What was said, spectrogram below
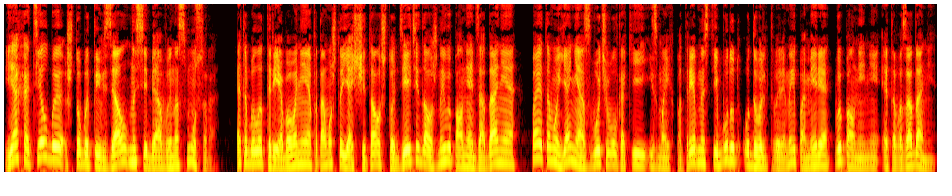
я хотел бы, чтобы ты взял на себя вынос мусора. Это было требование, потому что я считал, что дети должны выполнять задания, поэтому я не озвучивал, какие из моих потребностей будут удовлетворены по мере выполнения этого задания.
